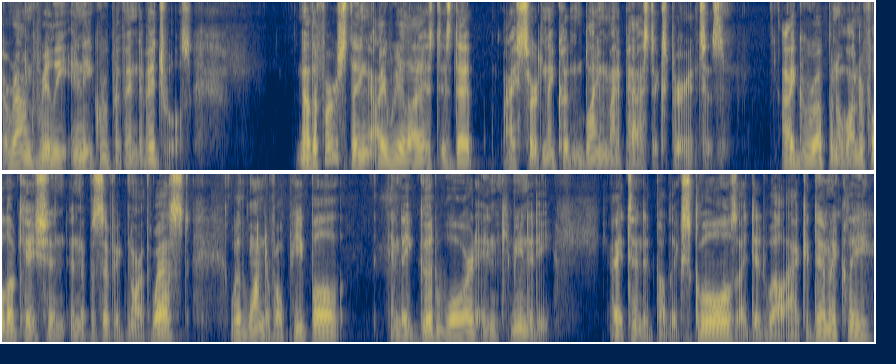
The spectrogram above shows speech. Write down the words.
around really any group of individuals. Now, the first thing I realized is that I certainly couldn't blame my past experiences. I grew up in a wonderful location in the Pacific Northwest with wonderful people and a good ward and community. I attended public schools, I did well academically,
